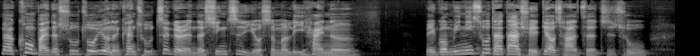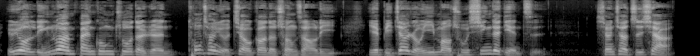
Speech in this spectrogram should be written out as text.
那空白的书桌又能看出这个人的心智有什么厉害呢？美国明尼苏达大学调查则指出，拥有凌乱办公桌的人，通常有较高的创造力，也比较容易冒出新的点子。相较之下，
